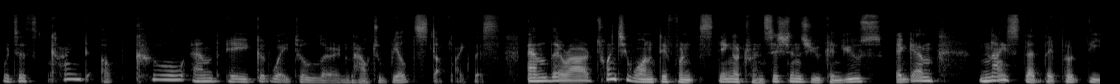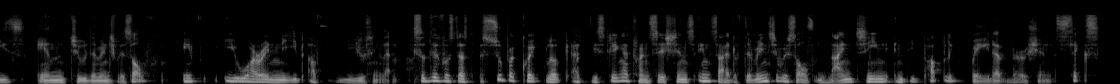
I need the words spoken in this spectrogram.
which is kind of cool and a good way to learn how to build stuff like this. And there are 21 different Stinger transitions you can use. Again, nice that they put these into DaVinci Resolve if you are in need of using them. So this was just a super quick look at the Stinger transitions inside of DaVinci Resolve 19 in the public beta version 6.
